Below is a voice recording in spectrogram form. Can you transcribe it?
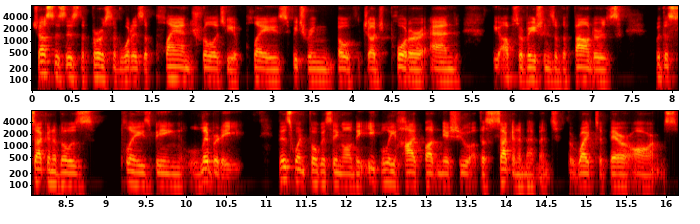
Justice is the first of what is a planned trilogy of plays featuring both Judge Porter and the observations of the founders, with the second of those plays being Liberty. This one focusing on the equally hot button issue of the Second Amendment, the right to bear arms.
